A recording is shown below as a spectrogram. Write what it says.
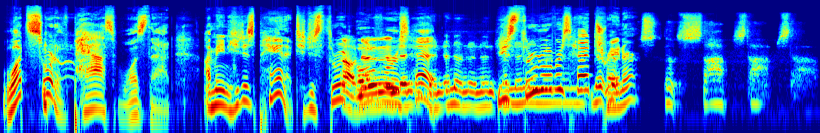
what sort of pass was that? I mean, he just panicked. He just threw it Oh, over no, no, his head. No, no, no, no. He just threw it over his head, trainer. No, stop, stop, stop.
